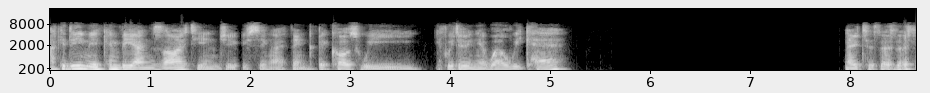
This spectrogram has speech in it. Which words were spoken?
academia can be anxiety inducing, I think, because we, if we're doing it well, we care. Notice there's, there's,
